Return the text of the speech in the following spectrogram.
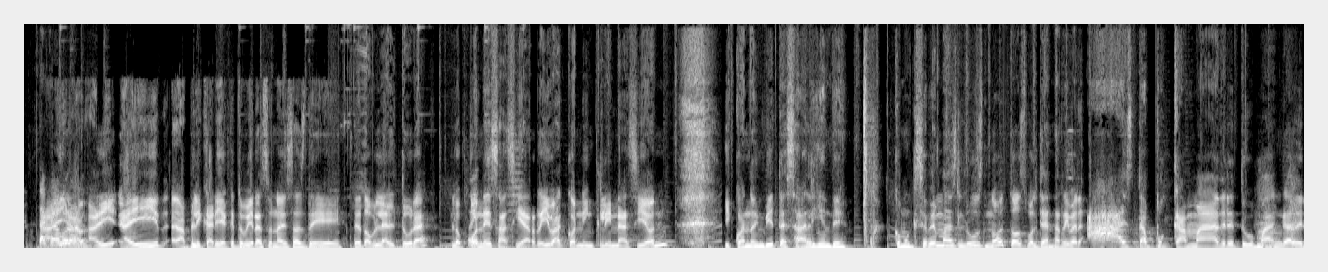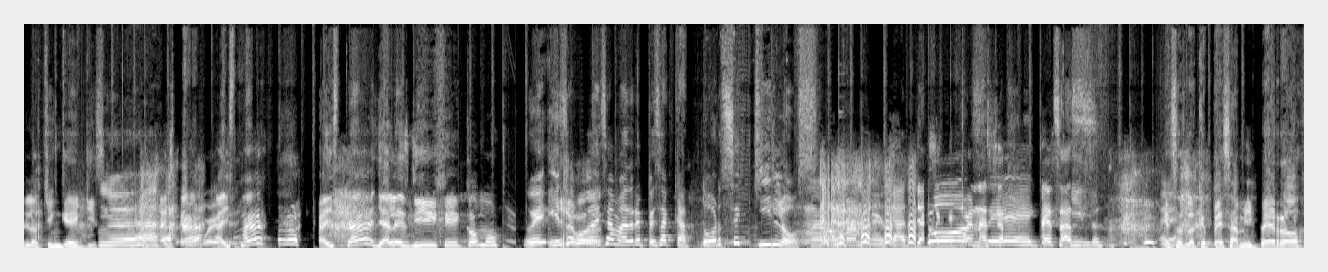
está Ahí, cabrón. ahí, ahí aplicaría que tuvieras una de esas de, de doble altura, lo pones hacia arriba con inclinación y cuando invites a alguien de como que se ve más luz, ¿no? Todos voltean arriba. Ah, está poca madre tu manga de los chinguequis. Ah, Ah, güey. ahí está, ahí está, ya les dije cómo. Güey, y esa, luego- esa madre pesa 14 kilos. No mames. Ya sé que pueden hacer 14 pesas. kilos. ¿Eh? Eso es lo que pesa mi perro.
